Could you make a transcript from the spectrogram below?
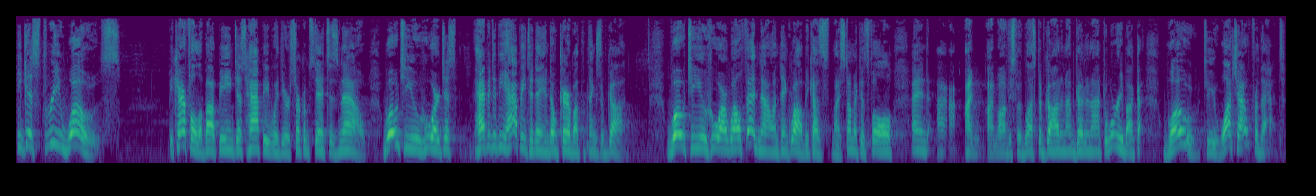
He gives three woes. Be careful about being just happy with your circumstances now. Woe to you who are just happy to be happy today and don't care about the things of God. Woe to you who are well fed now and think, well, because my stomach is full and I, am I'm, I'm obviously blessed of God and I'm good and I have to worry about God. Woe to you. Watch out for that.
